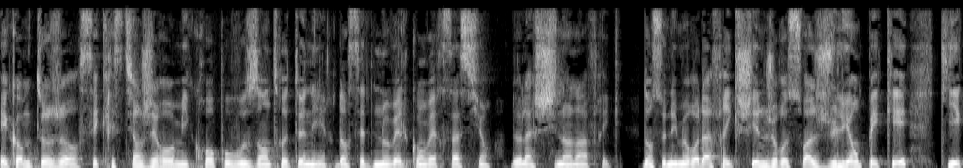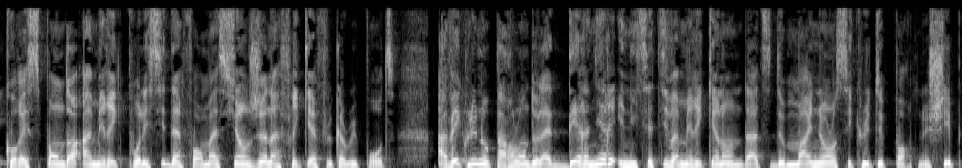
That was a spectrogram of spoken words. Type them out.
Et comme toujours, c'est Christian Géraud au micro pour vous entretenir dans cette nouvelle conversation de la Chine en Afrique. Dans ce numéro d'Afrique Chine, je reçois Julien Pequet, qui est correspondant Amérique pour les sites d'information Jeune Afrique et Africa Report. Avec lui, nous parlons de la dernière initiative américaine en date de Minor Security Partnership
